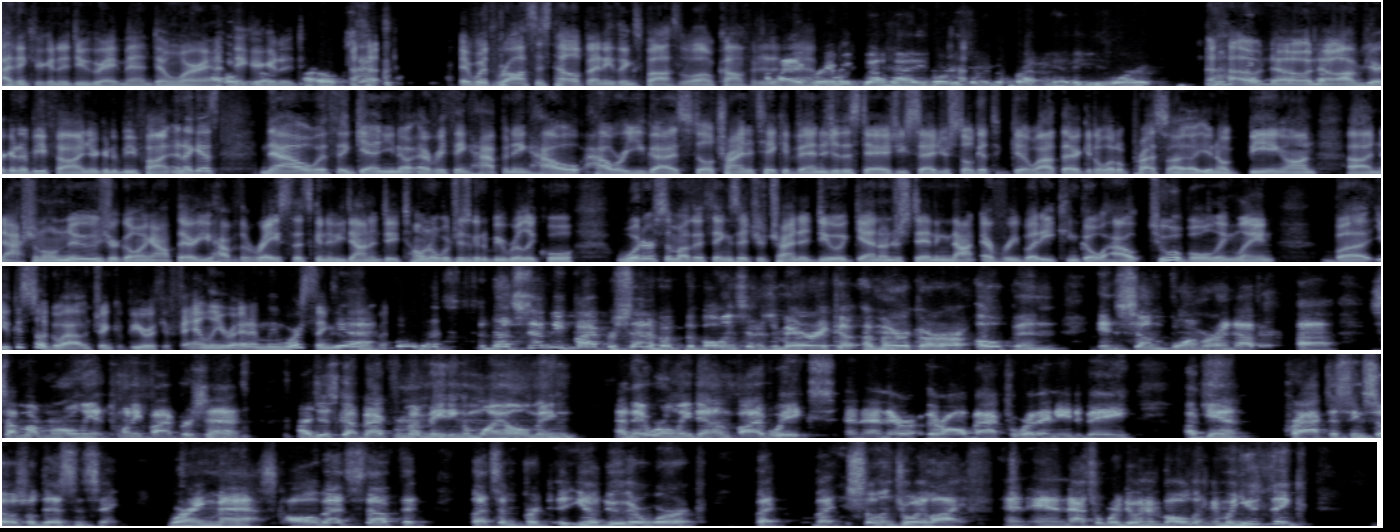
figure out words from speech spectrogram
I think you're gonna do great, man. Don't worry. I, I think you're gonna do. with Ross's help, anything's possible. I'm confident. I agree that. with you on that. He's already starting to prep me. I think he's worried. oh no, no, I'm. You're gonna be fine. You're gonna be fine. And I guess now with again, you know, everything happening, how how are you guys still trying to take advantage of this day? As you said, you still get to go out there, get a little press. Uh, you know, being on uh, national news, you're going out there. You have the race that's going to be down in Daytona, which is going to be really cool. What are some other things that you're trying to do? Again, understanding not everybody can go out to a bowling lane, but you can still go out and drink a beer with your family, right? I mean, worse things. Yeah, well, that's about seventy-five percent of the bowling centers America America are open in some form or another. Uh, some of them are only at twenty-five percent. I just got back from a meeting in Wyoming, and they were only down five weeks, and and they're they're all back to where they need to be. Again, practicing social distancing, wearing masks, all that stuff that lets them you know do their work. But but still enjoy life. And and that's what we're doing in bowling. And when you think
